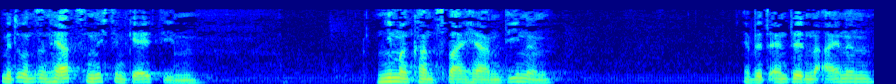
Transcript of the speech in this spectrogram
mit unseren Herzen nicht dem Geld dienen. Niemand kann zwei Herren dienen. Er wird entweder den einen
